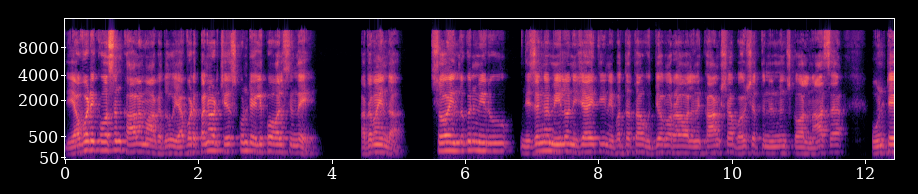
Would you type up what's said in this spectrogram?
ఎవడి కోసం కాలం ఆగదు ఎవడి పని వాడు చేసుకుంటూ వెళ్ళిపోవాల్సిందే. అర్థమైందా? సో ఎందుకుని మీరు నిజంగా మీలో నిజాయితీ నిబద్ధత ఉద్యోగం రావాలని కాంక్ష భవిష్యత్తు నిర్మించుకోవాలని ఆశ ఉంటే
